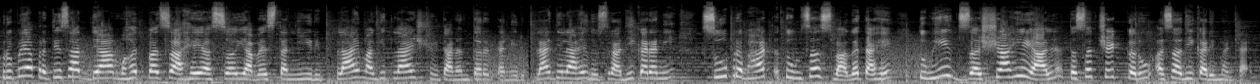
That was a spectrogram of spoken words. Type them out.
कृपया प्रतिसाद द्या महत्वाचं आहे असं यावेळेस त्यांनी रिप्लाय मागितला आहे श्री त्यानंतर त्यांनी रिप्लाय दिला आहे. दुसऱ्या अधिकाऱ्यांनी सुप्रभात तुमचं स्वागत आहे. तुम्ही जशाही याल तसं चेक करू असं अधिकारी म्हणतायत.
